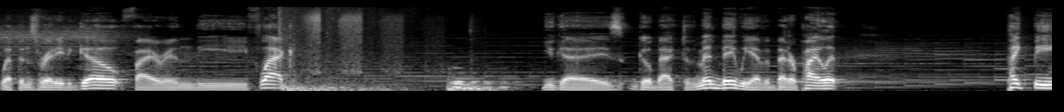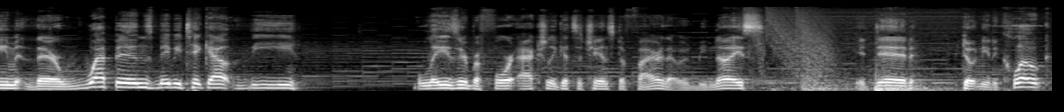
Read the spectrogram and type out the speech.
Weapons ready to go, fire in the flak. You guys go back to the med bay, we have a better pilot. Pike beam their weapons, maybe take out the laser before it actually gets a chance to fire, that would be nice. It did. Don't need a cloak.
